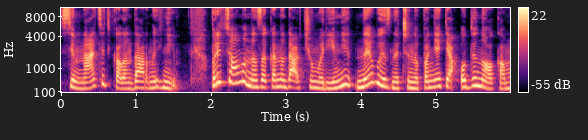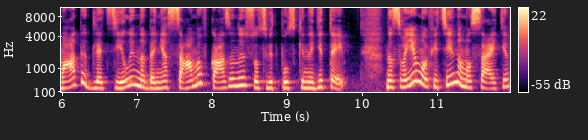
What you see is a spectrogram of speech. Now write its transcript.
17 календарних днів. При цьому на законодавчому рівні не визначено поняття одинока мати для цілей надання саме вказаної соцвідпустки на дітей. На своєму офіційному сайті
